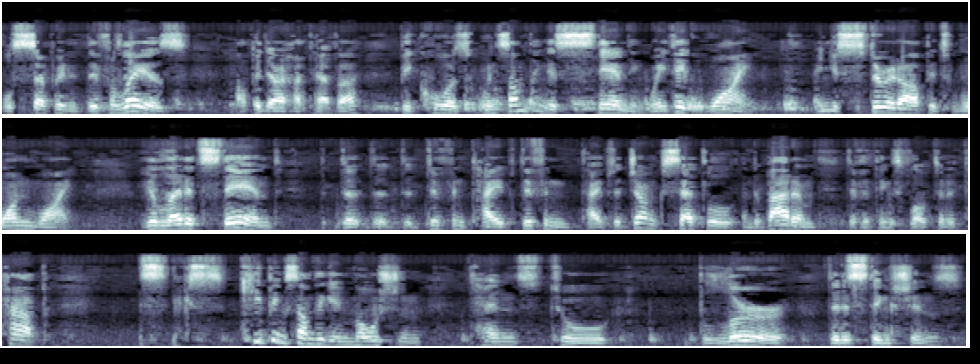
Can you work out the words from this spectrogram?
will separate into different layers because when something is standing, when you take wine and you stir it up, it's one wine. You let it stand, the, the, the different types, different types of junk settle in the bottom, different things float to the top. S- keeping something in motion tends to blur the distinctions.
